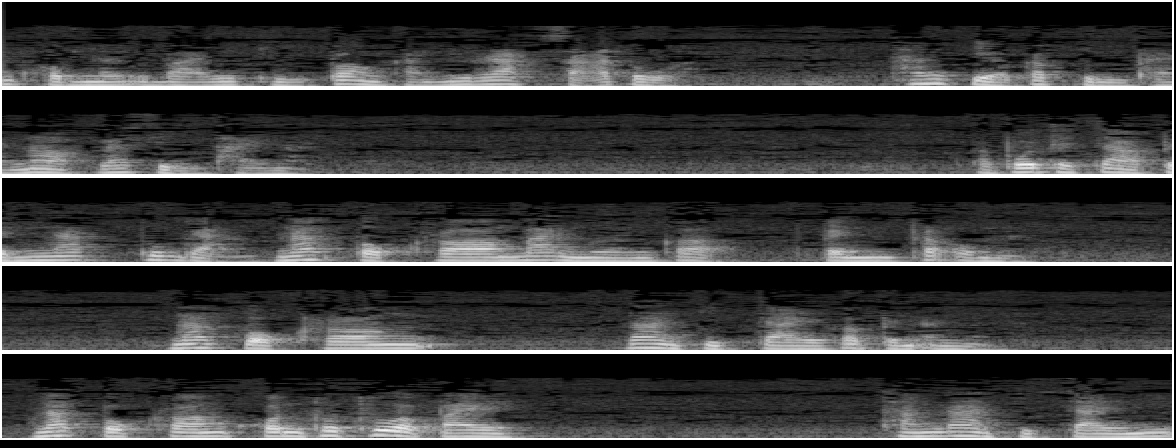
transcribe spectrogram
มคมในอุบายวิธีป้องกันหรือรักษาตัว ทั้งเกี่ยวกับสิ่งภายนอกและสิ่งภายในพระพุทธเจ้าเป็นนักทุกอย่าง นักปกครองบ้านเมืองก็เป็นพระองค์ นักปกครองด้านจิตใจก็เป็นอันหนึ่ง นักปกครองคนทั่วๆไป ทางด้านจิตใจนี้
